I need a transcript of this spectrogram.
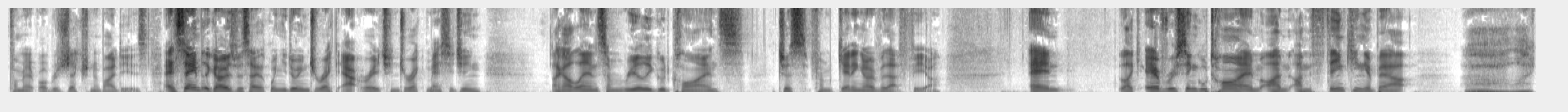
from or rejection of ideas. And same that goes with say like when you're doing direct outreach and direct messaging. Like I landed some really good clients just from getting over that fear. And like every single time I'm I'm thinking about oh, like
